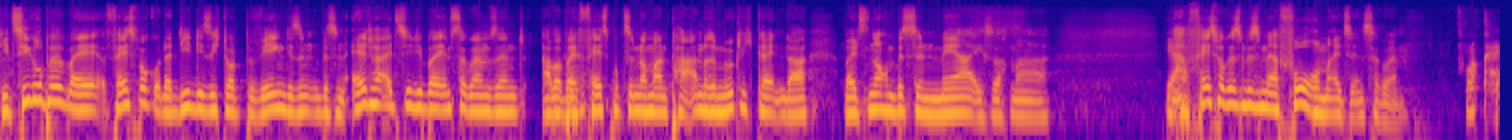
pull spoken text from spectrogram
Die Zielgruppe bei Facebook oder die, die sich dort bewegen, die sind ein bisschen älter als die, die bei Instagram sind, aber bei Facebook sind noch mal ein paar andere Möglichkeiten da, weil es noch ein bisschen mehr, ich sag mal, ja, Facebook ist ein bisschen mehr Forum als Instagram. Okay.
